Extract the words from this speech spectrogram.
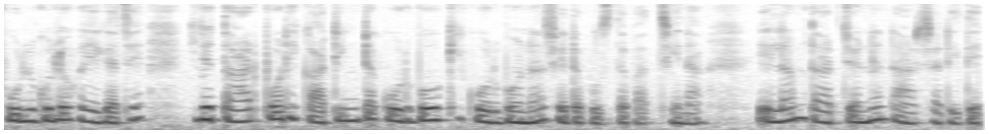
ফুলগুলো হয়ে গেছে, কিন্তু তারপরে কাটিংটা করব কি করব না সেটা বুঝতে পারছি না। এলাম তার জন্য নার্সারিতে।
